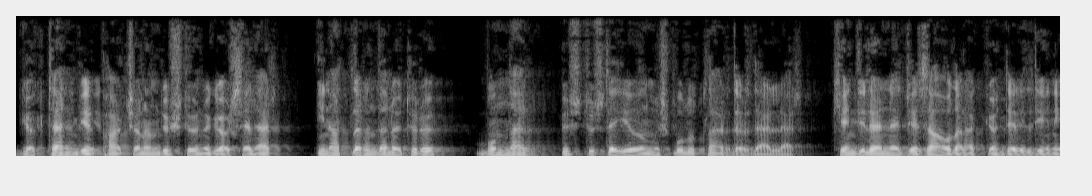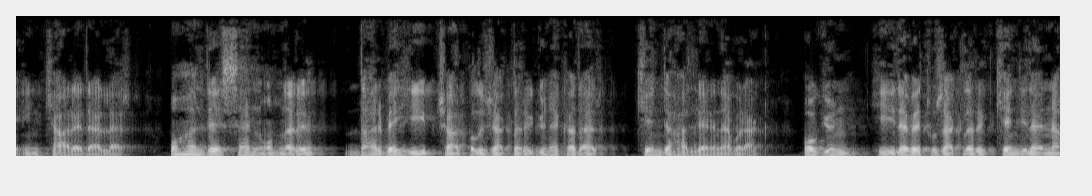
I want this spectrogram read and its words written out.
gökten bir parçanın düştüğünü görseler, inatlarından ötürü bunlar üst üste yığılmış bulutlardır derler. Kendilerine ceza olarak gönderildiğini inkar ederler. O halde sen onları darbe yiyip çarpılacakları güne kadar kendi hallerine bırak. O gün hile ve tuzakları kendilerine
